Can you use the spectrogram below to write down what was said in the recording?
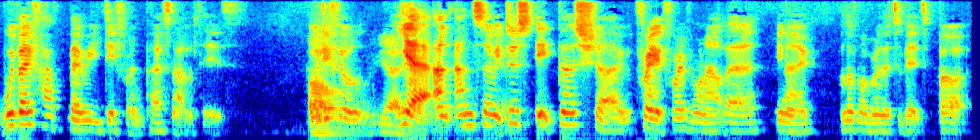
We both have very different personalities. Or do you Oh, feel? Yeah. Yeah, and and so it Yeah. does it does show for for everyone out there. You know, I love my brother to bits, but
